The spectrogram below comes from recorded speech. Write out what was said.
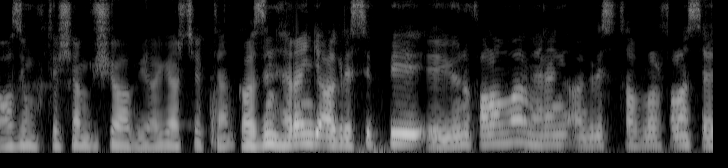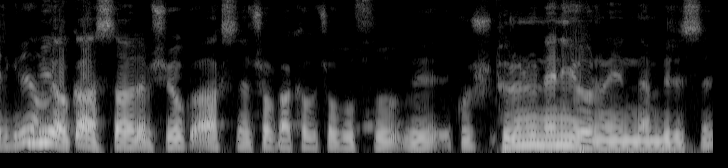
Gazi muhteşem bir şey abi ya gerçekten. Gazi'nin herhangi agresif bir e, yönü falan var mı? Herhangi agresif tavırlar falan sergiliyor mu? Yok asla öyle bir şey yok. Aksine çok akıllı, çok uslu bir kuş. Türünün en iyi örneğinden birisi.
